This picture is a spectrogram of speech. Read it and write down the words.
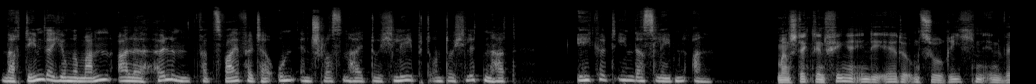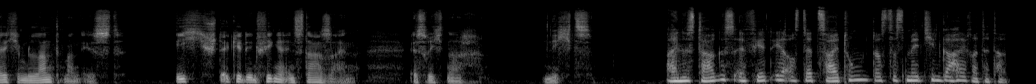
Nachdem der junge Mann alle Höllen verzweifelter Unentschlossenheit durchlebt und durchlitten hat, ekelt ihn das Leben an. Man steckt den Finger in die Erde, um zu riechen, in welchem Land man ist. Ich stecke den Finger ins Dasein. Es riecht nach nichts. Eines Tages erfährt er aus der Zeitung, dass das Mädchen geheiratet hat.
